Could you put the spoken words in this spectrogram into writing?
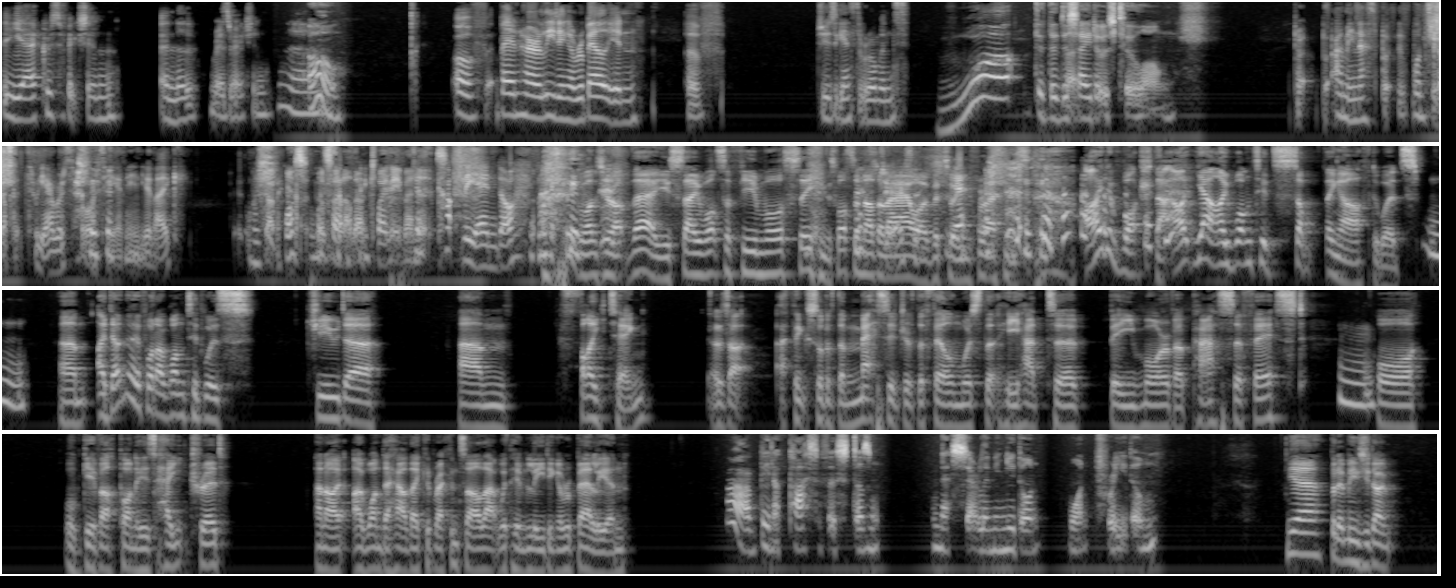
the uh, crucifixion and the resurrection. um, Oh, of Ben Hur leading a rebellion of Jews against the Romans. What? did they decide it was too long? But, but I mean, I suppose once you're up at three hours forty, I mean, you're like, we've got to What's, cut what's another something. 20 Just minutes? cut the end off. I think once you're up there, you say, "What's a few more scenes? What's another true. hour between Yeah. friends?" I'd have watched that. I, yeah, I wanted something afterwards. Mm. Um, I don't know if what I wanted was Judah um, fighting. As I, I think, sort of the message of the film was that he had to be more of a pacifist Mm. or or give up on his hatred. And I, I wonder how they could reconcile that with him leading a rebellion. Ah, being a pacifist doesn't necessarily mean you don't want freedom. Yeah, but it means you don't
